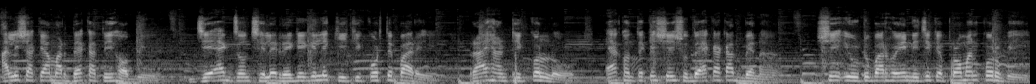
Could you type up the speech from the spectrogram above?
আলিশাকে আমার দেখাতেই হবে যে একজন ছেলে রেগে গেলে কি কি করতে পারে। রায়হান ঠিক করল, এখন থেকে সে শুধু একা কাঁদবে না, সে ইউটিউবার হয়ে নিজেকে প্রমাণ করবে।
